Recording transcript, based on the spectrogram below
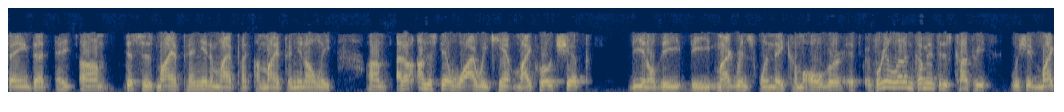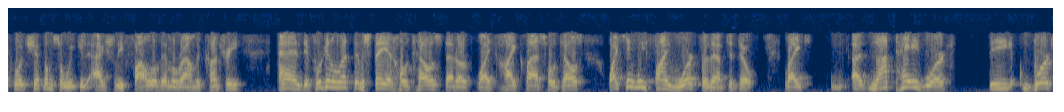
saying that hey, um, this is my opinion and my uh, my opinion only. Um, I don't understand why we can't microchip the, you know, the, the migrants when they come over. If, if we're going to let them come into this country, we should microchip them so we can actually follow them around the country. And if we're going to let them stay at hotels that are like high class hotels, why can't we find work for them to do? Like, uh, not paid work, the work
